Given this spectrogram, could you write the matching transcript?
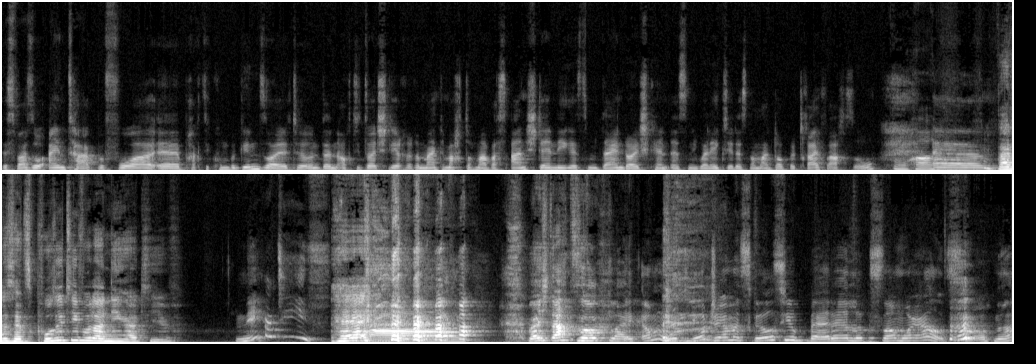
das war so ein Tag bevor äh, Praktikum beginnen sollte und dann auch die Deutschlehrerin meinte, mach doch mal was Anständiges mit deinen Deutschkenntnissen, überleg dir das nochmal doppelt, dreifach so. Oha. Ähm, War das jetzt positiv oder negativ? Negativ! Hä? Wow. Weil ich dachte so, like, um, with your German skills, you better look somewhere else. So, ne?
